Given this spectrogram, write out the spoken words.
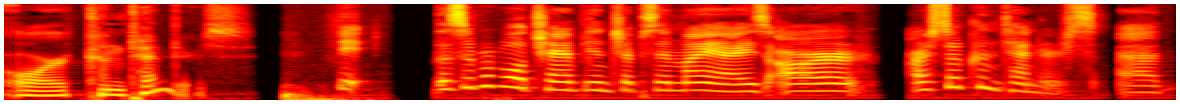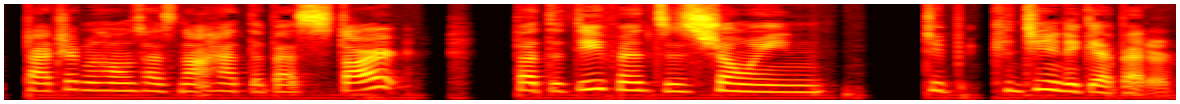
or contenders? The, the Super Bowl championships, in my eyes, are are still contenders. Uh, Patrick Mahomes has not had the best start, but the defense is showing to continue to get better.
